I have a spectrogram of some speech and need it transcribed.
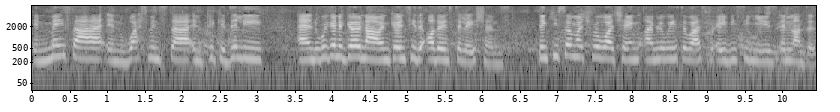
in Mayfair, in Westminster, in Piccadilly, and we're going to go now and go and see the other installations. Thank you so much for watching. I'm Louise Dewast for ABC News in London.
